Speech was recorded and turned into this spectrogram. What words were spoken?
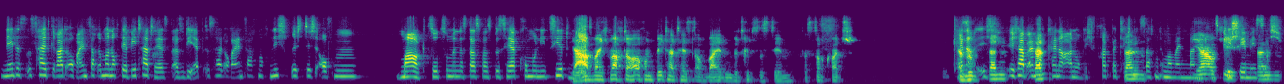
nee, das ist halt gerade auch einfach immer noch der Beta-Test. Also die App ist halt auch einfach noch nicht richtig auf dem Markt. So zumindest das, was bisher kommuniziert wird. Ja, aber ich mache doch auch einen Beta-Test auf beiden Betriebssystemen. Das ist doch Quatsch. Keine, also, ich ich habe einfach dann, keine Ahnung. Ich frage bei Technik-Sachen immer meinen Mann, ja, okay, klischee-mäßig.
